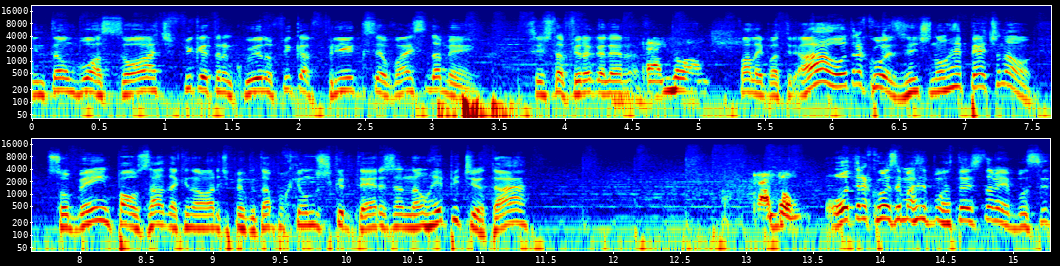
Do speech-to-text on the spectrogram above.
Então boa sorte, fica tranquilo, fica frio que você vai se dar bem. Sexta-feira, galera. Tá bom. Fala aí, Patrícia. Ah, outra coisa, a gente não repete, não. Sou bem pausado aqui na hora de perguntar, porque um dos critérios é não repetir, tá? Tá bom. Outra coisa mais importante também, você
